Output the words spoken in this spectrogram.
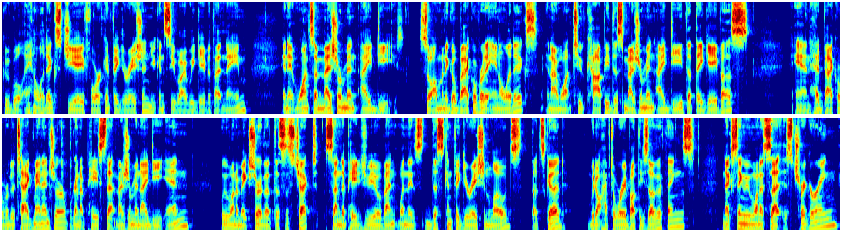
Google Analytics GA4 configuration. You can see why we gave it that name. And it wants a measurement ID. So I'm going to go back over to analytics and I want to copy this measurement ID that they gave us and head back over to tag manager. We're going to paste that measurement ID in. We want to make sure that this is checked. Send a page view event when this, this configuration loads. That's good. We don't have to worry about these other things. Next thing we want to set is triggering.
